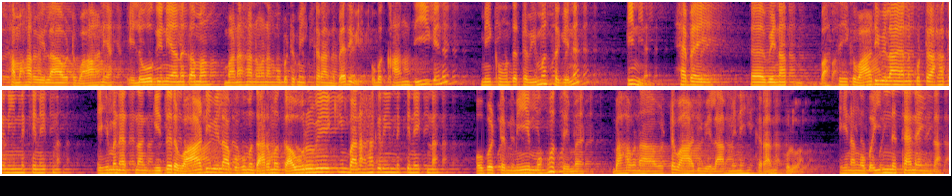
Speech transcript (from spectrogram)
සමහර වෙලාවට වාහනයක් එලෝගෙන යන ගමන් බණහනවා නම් ඔබට මේක කරන්න බැරි වෙයි. ඔබ කන් දීගෙන මේක හොඳට විමසගෙන ඉන්න. හැබැයි වෙනත් බස් එකක වාඩි වෙලා යනකොට අහගෙන ඉන්න කෙනෙක් නම් එහෙම නැත්නම් ගෙදර වාඩි වෙලා බොහොම ධර්ම ගෞරවයකින් බණහගෙන ඉන්න කෙනෙක් නම් ඔබට මේ මොහොතේම භාවනාවට වාඩි වෙලා මෙනෙහි කරන්න පුළුවන්. එහෙනම් ඔබ ඉන්න තැන ඉඳලා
